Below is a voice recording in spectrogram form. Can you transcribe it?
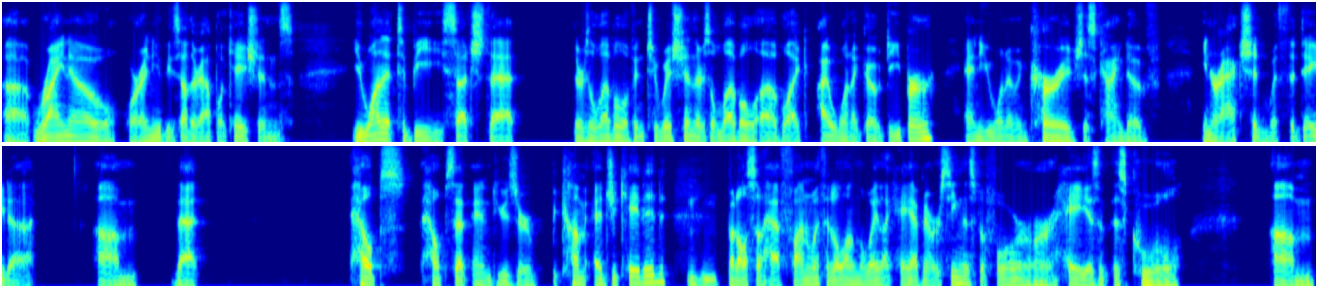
uh, Rhino or any of these other applications, you want it to be such that there's a level of intuition there's a level of like i want to go deeper and you want to encourage this kind of interaction with the data um, that helps helps that end user become educated mm-hmm. but also have fun with it along the way. Like hey i've never seen this before or hey isn't this cool? Um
